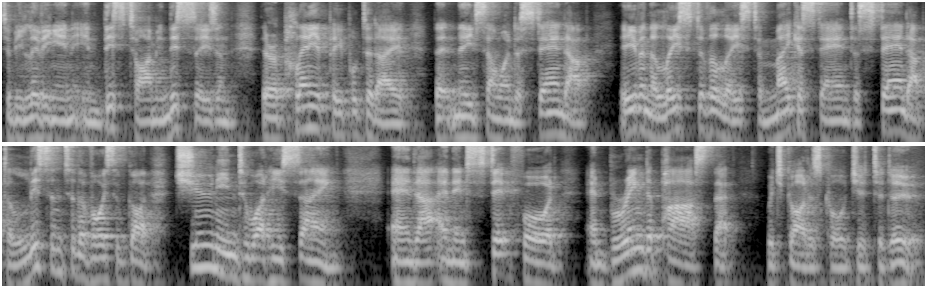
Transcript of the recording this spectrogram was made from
to be living in in this time, in this season. There are plenty of people today that need someone to stand up, even the least of the least, to make a stand, to stand up, to listen to the voice of God, tune in to what He's saying, and, uh, and then step forward and bring to pass that which God has called you to do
